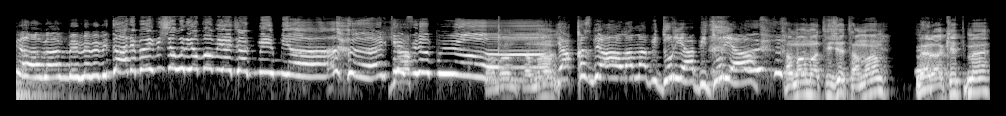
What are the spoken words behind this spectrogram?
Ya ben bebeğime bir tane baby shower yapamayacak mıyım ya? Herkes Yap. yapıyor. Tamam tamam. Ya kız bir ağlama bir dur ya bir dur ya. Tamam Hatice tamam. Merak etme.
